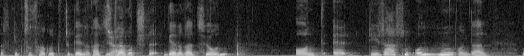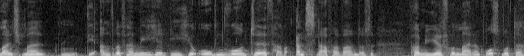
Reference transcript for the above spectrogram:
Es gibt so verrückte Generation, Ja. verrutschte Generationen. Und äh, die saßen unten und dann manchmal mh, die andere Familie, die hier oben wohnte, ganz nah verwandt, also Familie von meiner Großmutter.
